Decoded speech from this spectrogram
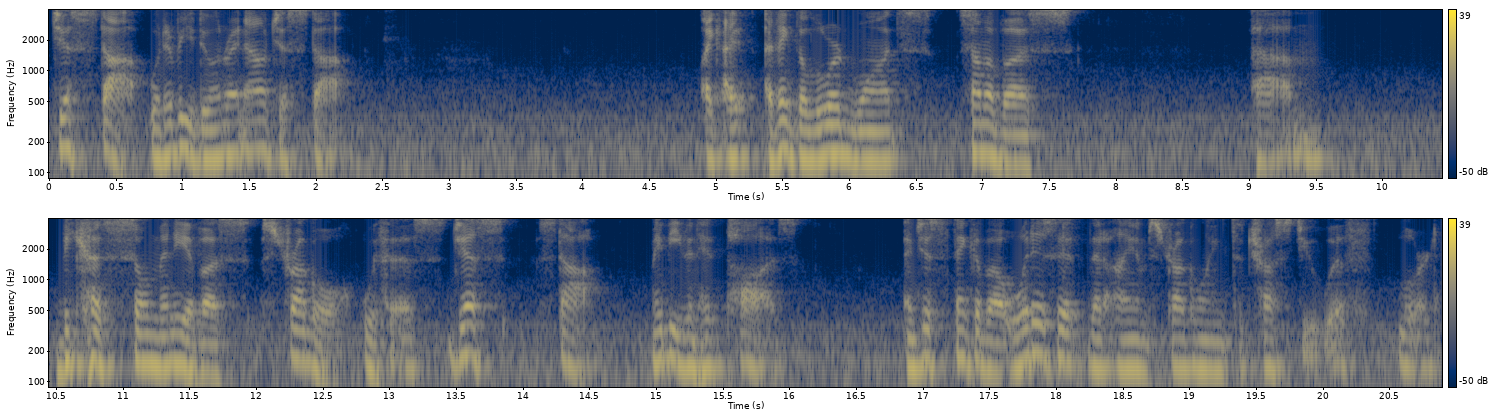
just stop. Whatever you're doing right now, just stop. Like, I, I think the Lord wants some of us, um, because so many of us struggle with this, just stop. Maybe even hit pause and just think about what is it that I am struggling to trust you with, Lord?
